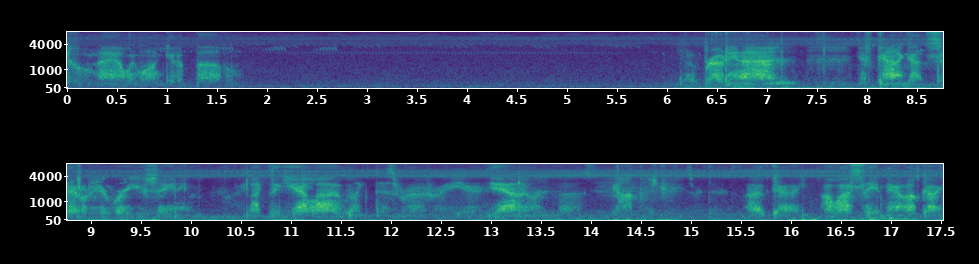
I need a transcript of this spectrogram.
to them now. We want to get above them. So Brody and I have kind of got settled here. Where you seen him? Like the yellow. Like this road right here. Yeah. Beyond those trees right there. I now. Okay.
